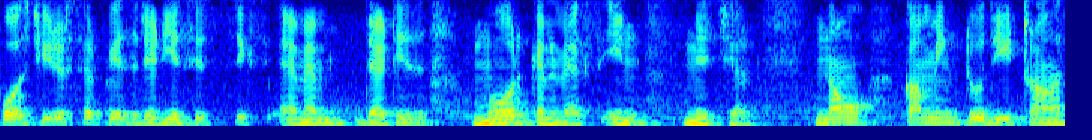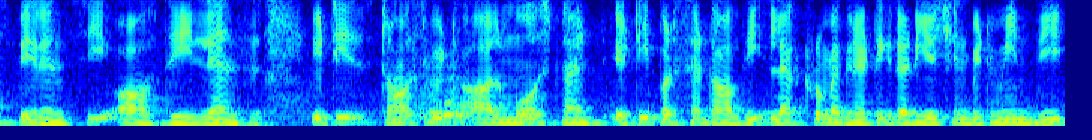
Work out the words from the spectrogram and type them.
posterior surface radius is 6 mm that is more convex in nature. Now coming to the transparency of the lens. It is transmit almost 80 percent of the electromagnetic radiation between the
